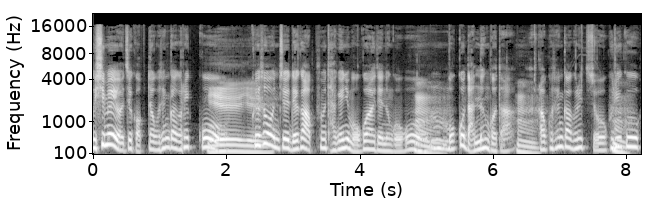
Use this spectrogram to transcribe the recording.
의심의 여지가 없다고 생각을 했고 예, 예. 그래서 이제 내가 아프면 당연히 먹어야 되는 거고 음. 음, 먹고 낫는 거다. 음. 라고 생각을 했죠. 그리고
